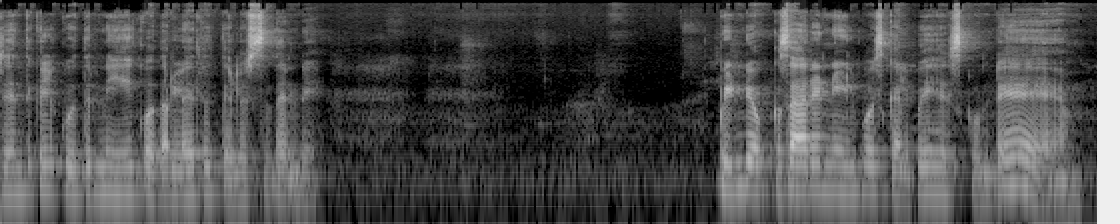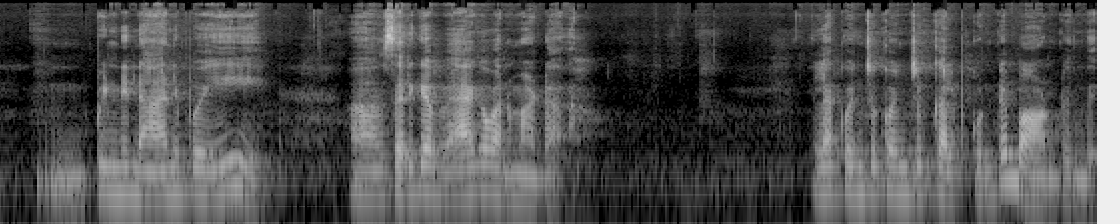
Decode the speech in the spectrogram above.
జంతికలు కుదిరిని కుదరలేదు తెలుస్తుందండి. పిండి ఒక్కసారి నీళ్ళు పోసి కలిపేసుకుంటే పిండి నానిపోయి సరిగా వేగవన్నమాట ఇలా కొంచెం కొంచెం కలుపుకుంటే బాగుంటుంది.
